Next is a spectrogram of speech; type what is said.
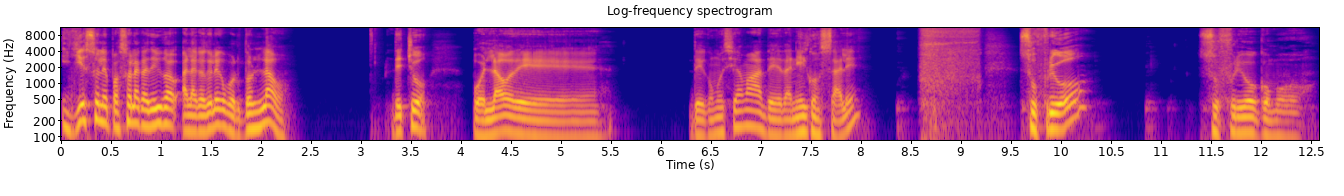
Y eso le pasó a la Católica, a la Católica por dos lados. De hecho, por el lado de, de ¿cómo se llama? De Daniel González. sufrió sufrió como,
